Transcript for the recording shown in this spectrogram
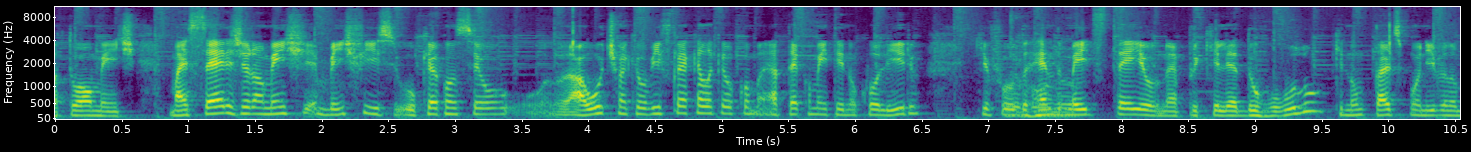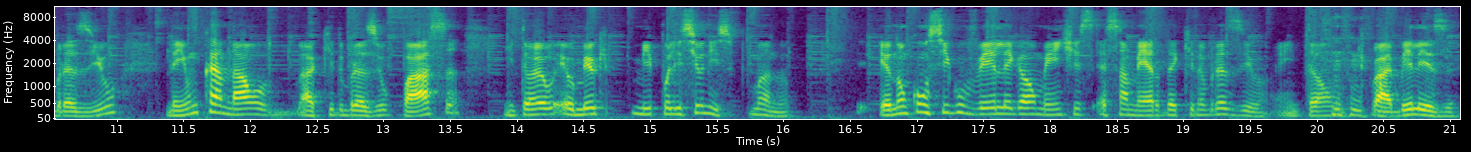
atualmente. Mas séries geralmente é bem difícil. O que aconteceu, a última que eu vi foi aquela que eu até comentei no Colírio, que foi o Do do. Handmaid's Tale, né? Porque ele é do Hulu, que não tá disponível no Brasil. Nenhum canal aqui do Brasil passa. Então eu, eu meio que me policio nisso. Mano, eu não consigo ver legalmente es- essa merda aqui no Brasil. Então, tipo, ah, beleza.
